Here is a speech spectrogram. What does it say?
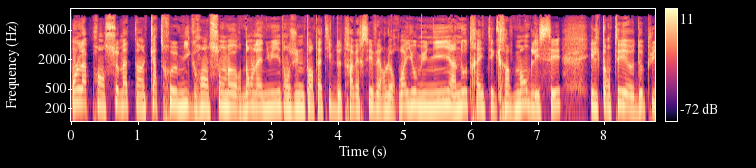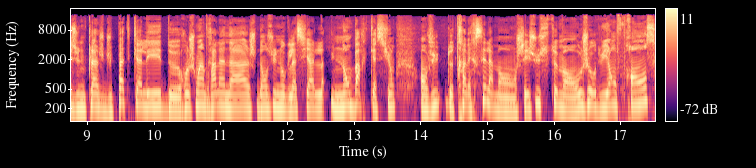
On l'apprend ce matin, quatre migrants sont morts dans la nuit dans une tentative de traverser vers le Royaume-Uni. Un autre a été gravement blessé. Il tentait euh, depuis une plage du Pas-de-Calais de rejoindre à la nage dans une eau glaciale une embarcation en vue de traverser la Manche. Et justement, aujourd'hui en France.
